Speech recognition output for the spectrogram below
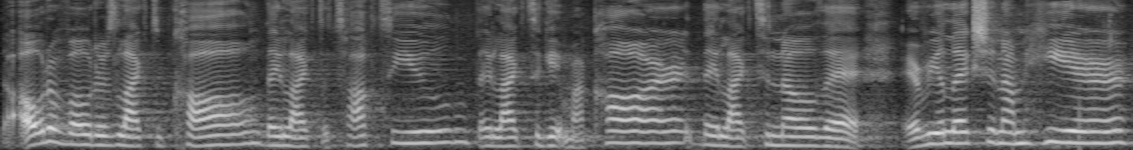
the older voters like to call, they like to talk to you, they like to get my card, they like to know that every election I'm here.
